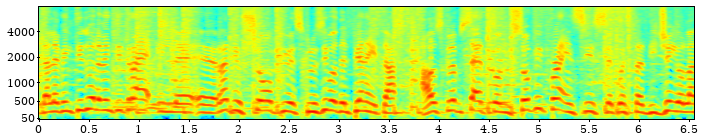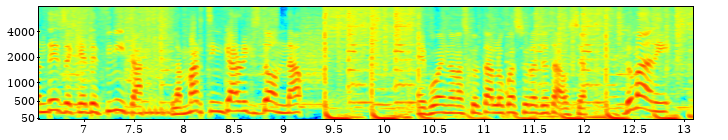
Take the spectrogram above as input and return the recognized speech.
dalle 22 alle 23, il eh, radio show più esclusivo del pianeta, House Club Set con Sophie Francis, questa DJ olandese che è definita la Martin Garrix donna. E vuoi non ascoltarlo qua su Radio Tausia? Domani,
